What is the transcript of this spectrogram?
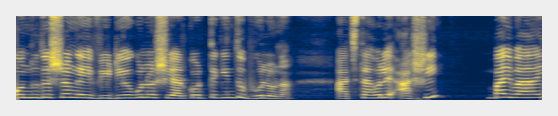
বন্ধুদের সঙ্গে এই ভিডিওগুলো শেয়ার করতে কিন্তু ভুলো না। আজ তাহলে আসি। বাই বাই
